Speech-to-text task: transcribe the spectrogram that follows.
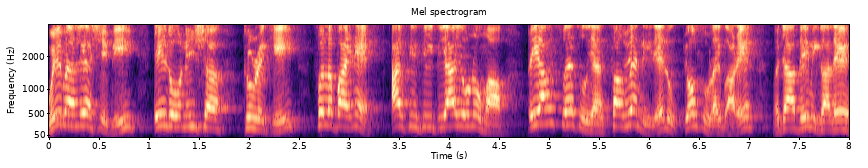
ဝေဖန်လျက်ရှိပြီးအင်ဒိုနီးရှားတူရကီဖိလစ်ပိုင်နဲ့ ICC တရားရုံးတို့မှာတရားစွဲဆိုရန်ဆောင်ရွက်နေတယ်လို့ပြောဆိုလိုက်ပါတယ်။မကြသေးမီကလည်း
